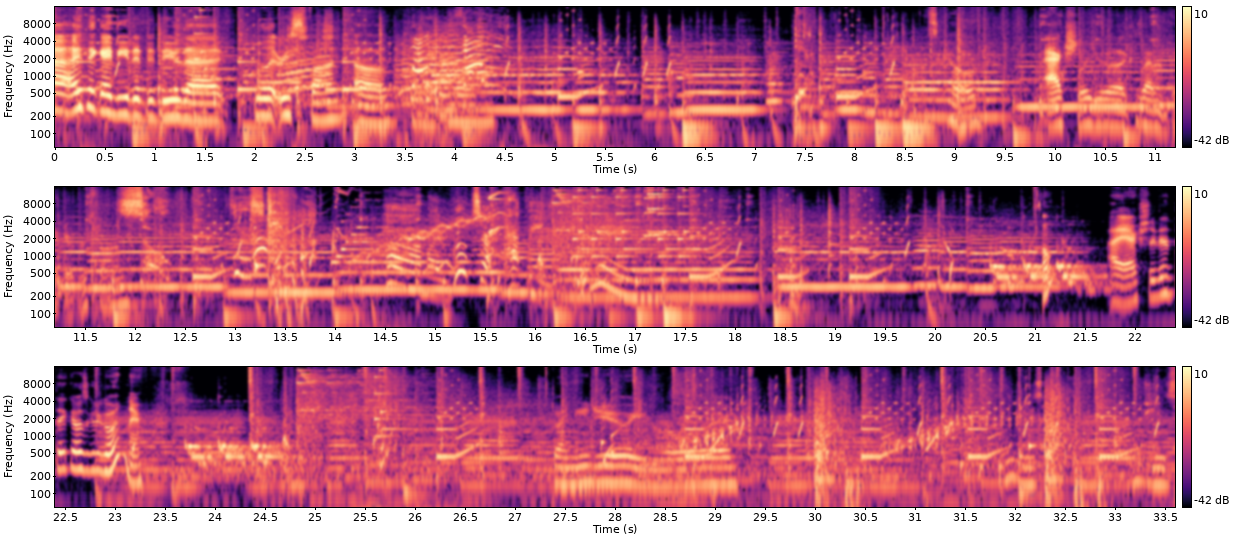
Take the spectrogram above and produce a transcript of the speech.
I think I needed to do that. Will it respawn? Oh. Let's go. Actually do that because I don't think it responds. So. Ah, my roots are happy. Oh, I actually didn't think I was gonna go in there. Do I need you? Are you gonna roll over there? Oh, jeez.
